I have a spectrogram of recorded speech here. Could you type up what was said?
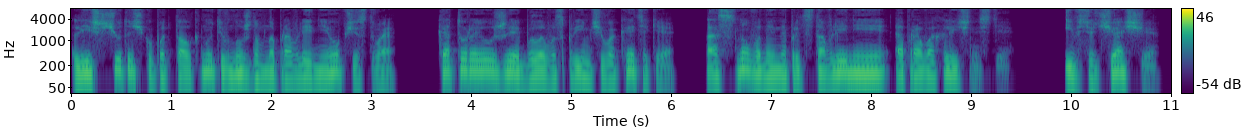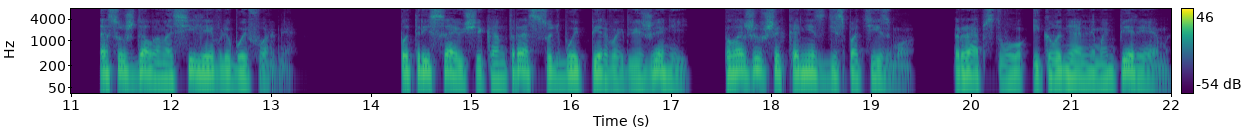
лишь чуточку подтолкнуть в нужном направлении общества, которое уже было восприимчиво к этике, основанной на представлении о правах личности, и все чаще осуждала насилие в любой форме. Потрясающий контраст с судьбой первых движений, положивших конец деспотизму, рабству и колониальным империям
